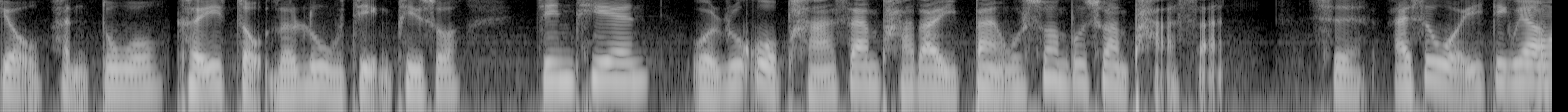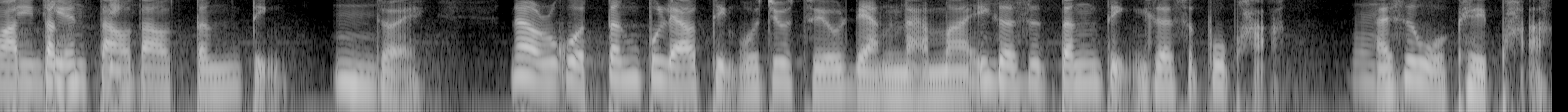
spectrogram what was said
有很多可以走的路径。譬如说，今天我如果爬山爬到一半，我算不算爬山？是还是我一定要今天到到登顶？嗯，对。那如果登不了顶，我就只有两难嘛，一个是登顶，一个是不爬。还是我可以爬，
